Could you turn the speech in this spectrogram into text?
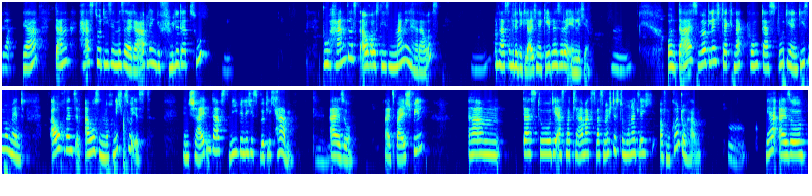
Ja. ja dann hast du diese miserablen Gefühle dazu. Mhm. Du handelst auch aus diesem Mangel heraus mhm. und hast dann wieder die gleichen Ergebnisse oder ähnliche. Und da ist wirklich der Knackpunkt, dass du dir in diesem Moment, auch wenn es im Außen noch nicht so ist, entscheiden darfst, wie will ich es wirklich haben. Mhm. Also, als Beispiel, ähm, dass du dir erstmal klar machst, was möchtest du monatlich auf dem Konto haben. Mhm. Ja, also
